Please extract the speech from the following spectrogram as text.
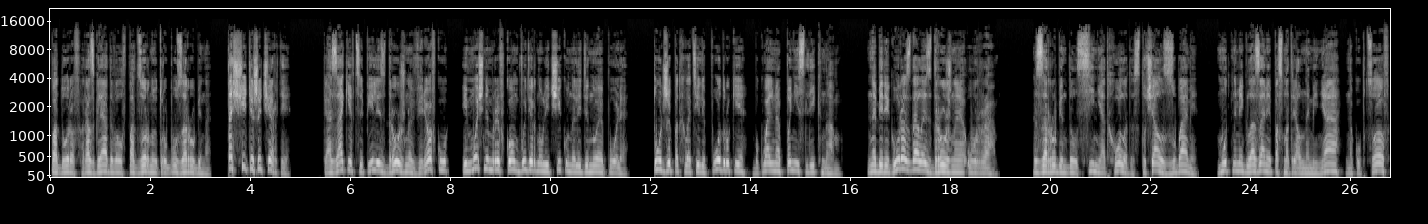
Подуров разглядывал в подзорную трубу Зарубина. «Тащите же, черти!» Казаки вцепились дружно в веревку и мощным рывком выдернули Чику на ледяное поле. Тут же подхватили под руки, буквально понесли к нам. На берегу раздалось дружное «Ура!». Зарубин был синий от холода, стучал зубами, мутными глазами посмотрел на меня, на купцов.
